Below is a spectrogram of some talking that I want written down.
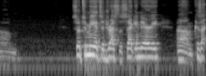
Um, so to me, it's address the secondary because I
